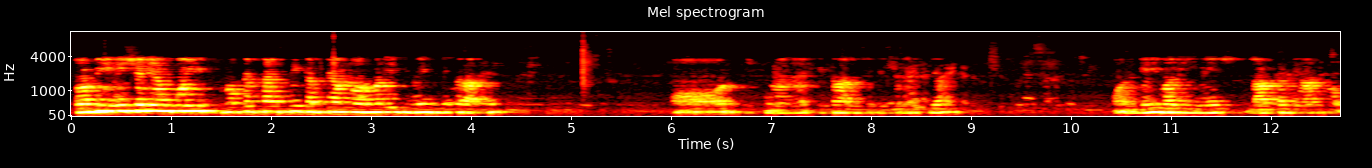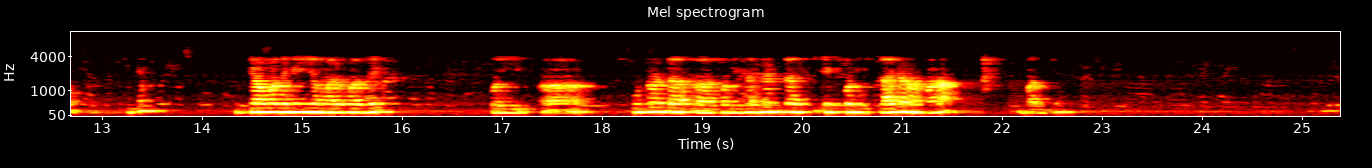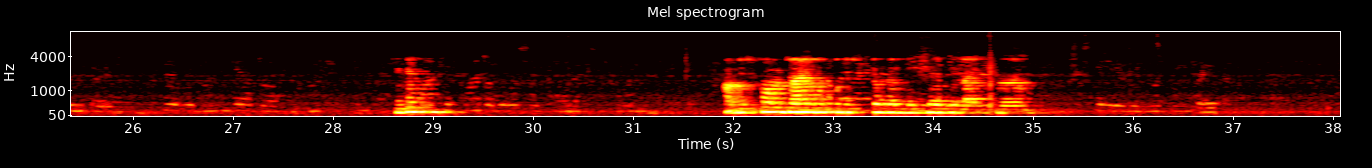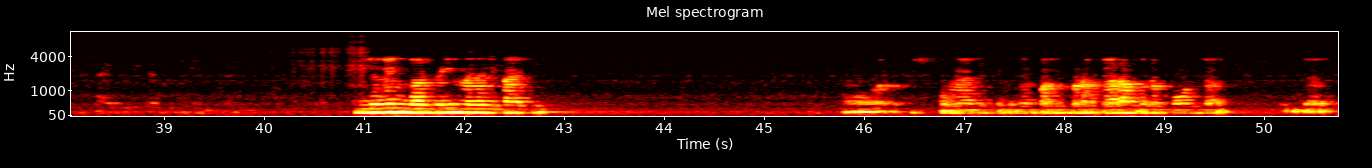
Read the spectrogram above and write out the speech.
तो अभी इनिशियली हम कोई रॉकेट साइंस नहीं करते, हम नॉर्मली इमेज लेकर आ रहे हैं। और उसको मैंने इस तरह से सिलेक्ट किया। और यही वाली इमेज लाकर यहाँ ड्रॉप ठीक है? तो क्या हुआ देखिए ये हमारे पास एक कोई फुटर सॉरी हेडेड एक सॉरी स्लाइडर हमारा बन गया। ठीक है? अब इसको हम चाहें तो कुछ इसके अंदर लिखे कि लाइक लिविंग द ड्रीम मैंने लिखा है थी और इसको मैं जैसे कि मेरे पास बड़ा प्यारा मेरा फ़ोन है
